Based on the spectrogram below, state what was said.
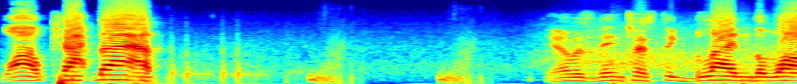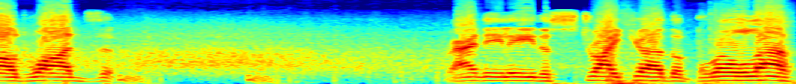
Wildcat there. Yeah, it was an interesting blend, the Wild Ones. Randy Lee, the striker, the brawler,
